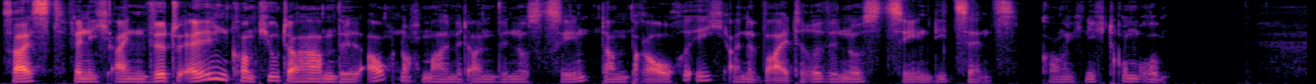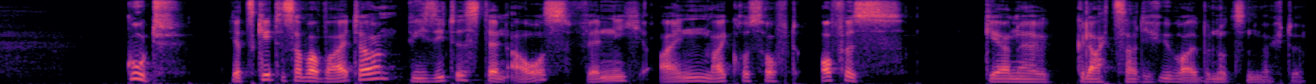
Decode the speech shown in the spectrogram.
Das heißt, wenn ich einen virtuellen Computer haben will, auch nochmal mit einem Windows 10, dann brauche ich eine weitere Windows 10 Lizenz. Komme ich nicht drum rum. Gut, jetzt geht es aber weiter. Wie sieht es denn aus, wenn ich ein Microsoft Office gerne gleichzeitig überall benutzen möchte.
